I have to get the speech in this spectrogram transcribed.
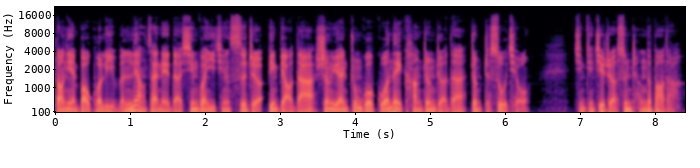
悼念包括李文亮在内的新冠疫情死者，并表达声援中国国内抗争者的政治诉求。请听记者孙成的报道。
